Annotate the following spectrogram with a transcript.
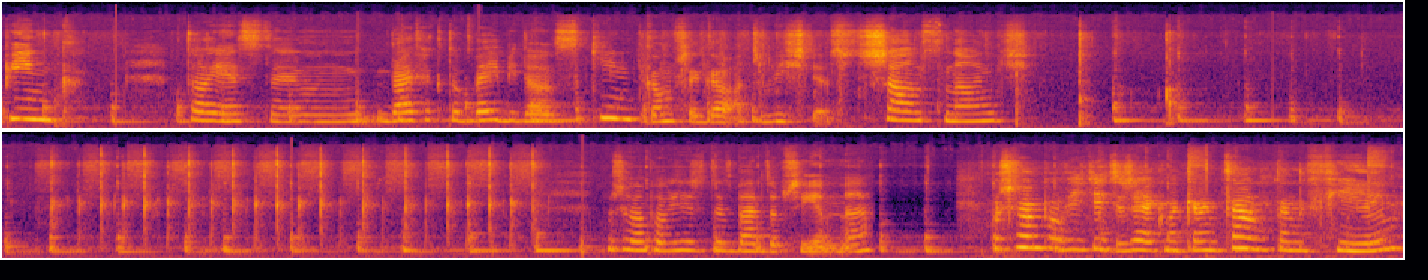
pink. To jest ym, do efektu baby doll skin, tylko muszę go oczywiście wstrząsnąć. Muszę wam powiedzieć, że to jest bardzo przyjemne. Muszę wam powiedzieć, że jak nakręcałam ten film,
